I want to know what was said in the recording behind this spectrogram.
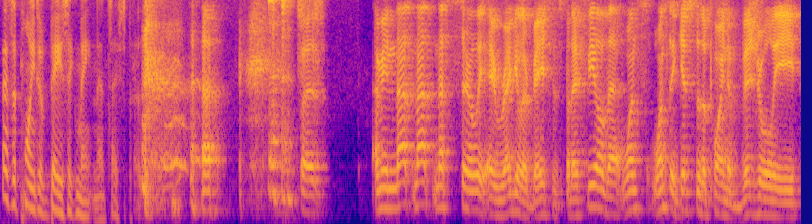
that's a point of basic maintenance, I suppose. but I mean, not not necessarily a regular basis, but I feel that once once it gets to the point of visually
